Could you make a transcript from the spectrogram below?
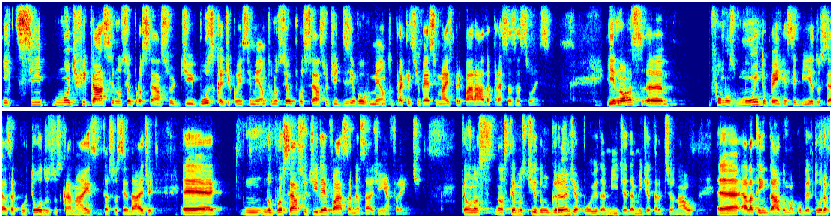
e se modificasse no seu processo de busca de conhecimento, no seu processo de desenvolvimento, para que estivesse mais preparada para essas ações. E nós uh, fomos muito bem recebidos, César, por todos os canais da sociedade é, no processo de levar essa mensagem à frente. Então, nós, nós temos tido um grande apoio da mídia, da mídia tradicional. É, ela tem dado uma cobertura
